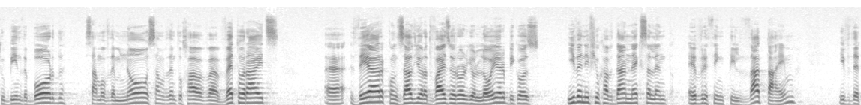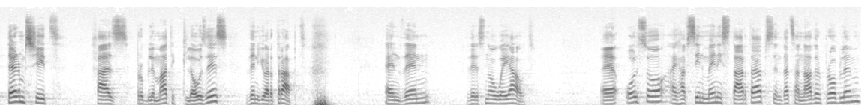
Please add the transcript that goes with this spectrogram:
to be in the board, some of them no, some of them to have uh, veto rights. Uh, there, consult your advisor or your lawyer because even if you have done excellent everything till that time, if the term sheet has problematic clauses, then you are trapped. and then there is no way out. Uh, also, I have seen many startups, and that's another problem,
